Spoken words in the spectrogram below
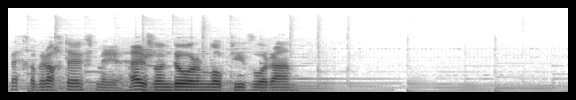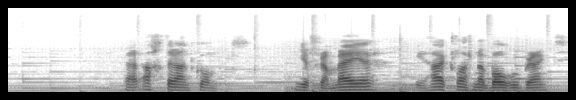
weggebracht heeft. Meneer Huislendoorn loopt hier vooraan. Daar achteraan komt juffrouw Meijer, die haar klas naar boven brengt.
